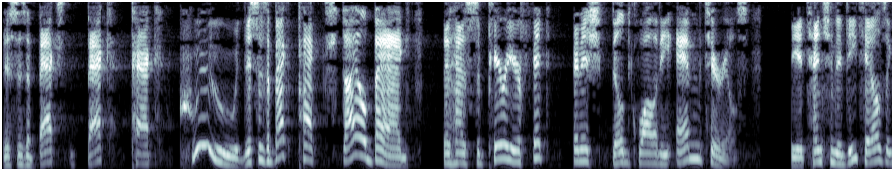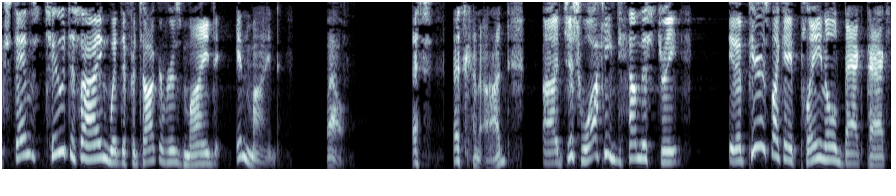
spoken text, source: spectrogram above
This is a back, backpack. Whew, this is a backpack style bag that has superior fit, finish, build quality, and materials. The attention to details extends to design with the photographer's mind in mind. Wow, that's that's kind of odd. Uh, just walking down the street, it appears like a plain old backpack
